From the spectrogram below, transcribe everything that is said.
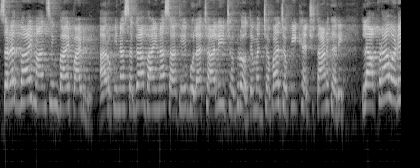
શરદભાઈ માનસિંહભાઈ પાડવી આરોપીના સગા ભાઈના સાથે બોલાચાલી, ઝઘડો તેમજ ઝપાઝપી ખેંચતાણ કરી લાકડા વડે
